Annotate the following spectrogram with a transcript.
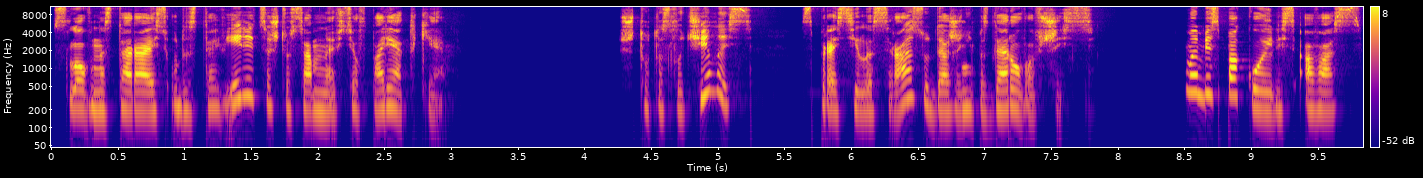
словно стараясь удостовериться, что со мной все в порядке. «Что-то случилось?» — спросила сразу, даже не поздоровавшись. «Мы беспокоились о вас»,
